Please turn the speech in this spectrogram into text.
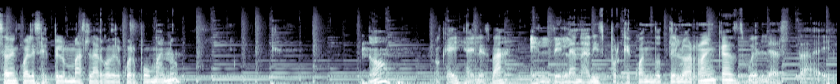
¿Saben cuál es el pelo más largo del cuerpo humano? No. Ok, ahí les va. El de la nariz, porque cuando te lo arrancas duele hasta el...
